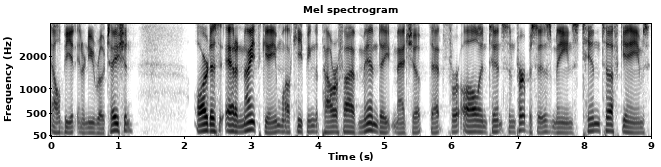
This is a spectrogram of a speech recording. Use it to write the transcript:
albeit in a new rotation? Or does it add a ninth game while keeping the Power 5 mandate matchup that, for all intents and purposes, means 10 tough games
